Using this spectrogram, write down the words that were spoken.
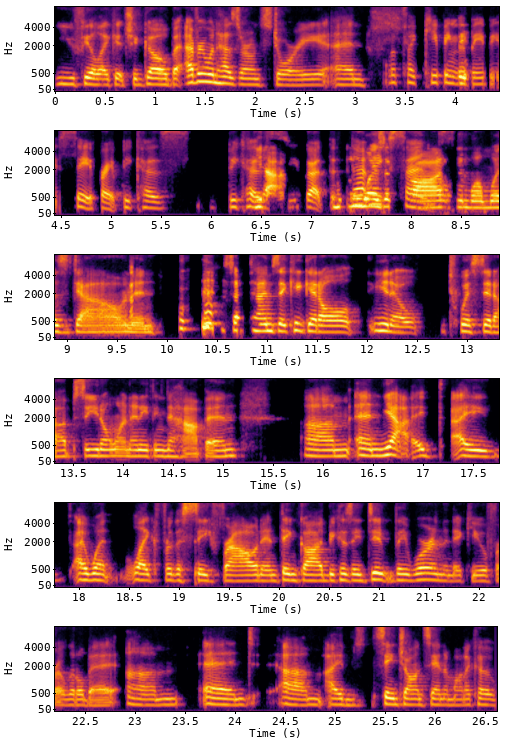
you feel like it should go but everyone has their own story and what's like keeping the babies safe right? Because because yeah. you've got the, that was makes sense. and one was down and sometimes it could get all you know twisted up so you don't want anything to happen. Um and yeah I, I i went like for the safe route and thank god because they did they were in the nicu for a little bit. Um and um i st john santa monica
